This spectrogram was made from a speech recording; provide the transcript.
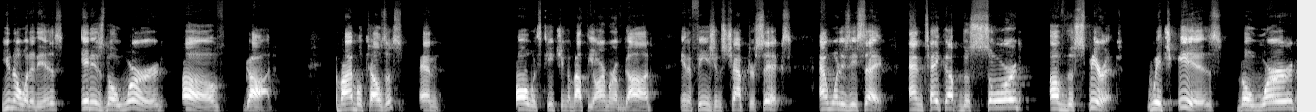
you know what it is it is the word of God. The Bible tells us, and Paul was teaching about the armor of God in Ephesians chapter 6. And what does he say? And take up the sword of the Spirit, which is the word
